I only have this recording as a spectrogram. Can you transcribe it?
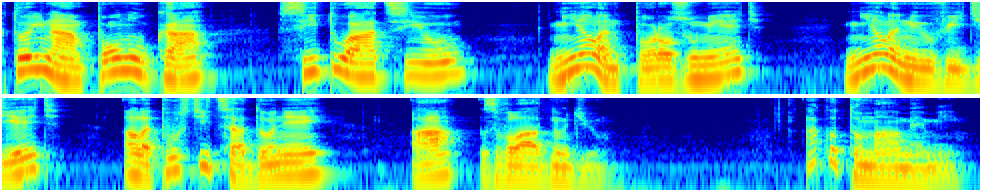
ktorý nám ponúka situáciu nielen porozumieť, nielen ju vidieť, ale pustiť sa do nej a zvládnuť ju. Ako to máme my?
